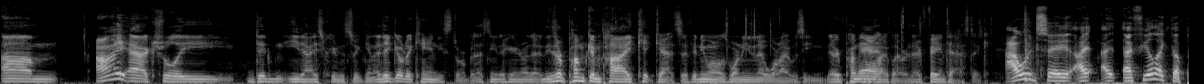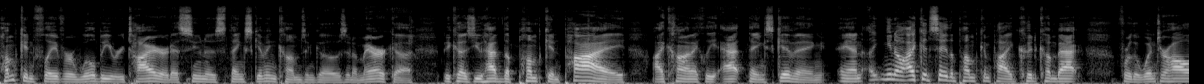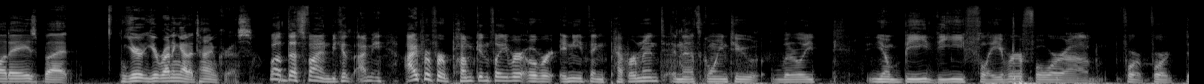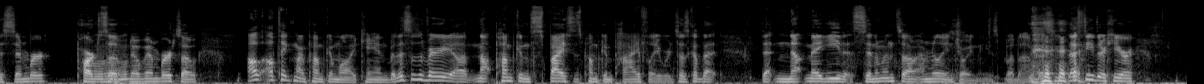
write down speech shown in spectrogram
Um, I actually didn't eat ice cream this weekend. I did go to a candy store, but that's neither here nor there. These are pumpkin pie Kit Kats. If anyone was wanting to know what I was eating, they're pumpkin Man. pie flavor. They're fantastic. I would say I, I, I feel like the pumpkin flavor will be retired as soon as Thanksgiving comes and goes in America because you have the pumpkin pie iconically at Thanksgiving, and uh, you know I could say the pumpkin pie could come back for the winter holidays, but you're you're running out of time, Chris. Well, that's fine because I mean I prefer pumpkin flavor over anything peppermint, and that's going to literally, you know, be the flavor for um, for for December, parts of November. So I'll I'll take my pumpkin while I can. But this is a very uh, not pumpkin spice, it's pumpkin pie flavored. So it's got that that nutmeggy, that cinnamon. So I'm really enjoying these. But uh, that's, that's neither here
